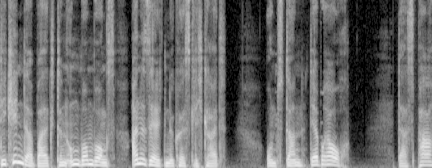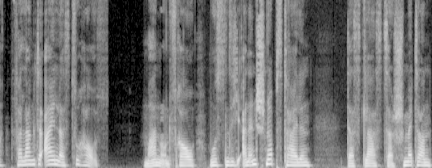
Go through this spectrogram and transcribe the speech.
Die Kinder balgten um Bonbons, eine seltene Köstlichkeit. Und dann der Brauch. Das Paar verlangte Einlass zu Haus. Mann und Frau mussten sich einen Schnaps teilen, das Glas zerschmettern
